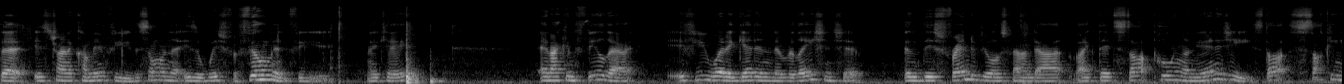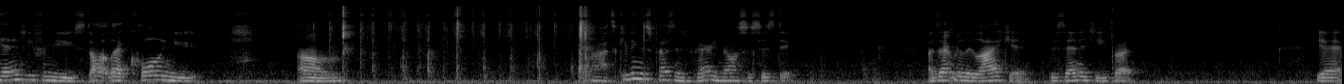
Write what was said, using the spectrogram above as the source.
that is trying to come in for you. There's someone that is a wish fulfillment for you, okay? And I can feel that if you were to get in the relationship, and this friend of yours found out, like they'd start pulling on your energy, start sucking energy from you, start like calling you. Um, Oh, it's giving this person is very narcissistic. I don't really like it, this energy, but yeah.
